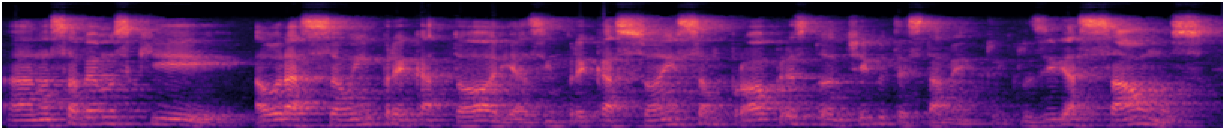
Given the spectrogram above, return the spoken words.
Ah, nós sabemos que a oração imprecatória, as imprecações são próprias do Antigo Testamento, inclusive há salmos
